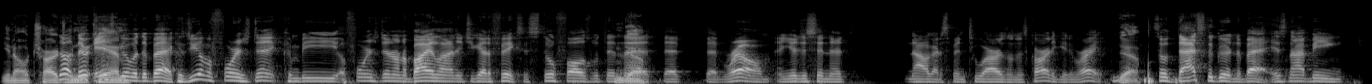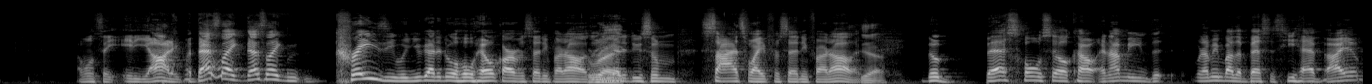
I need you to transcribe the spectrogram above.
You know, charge No, when there you is can. good with the bad because you have a four inch dent can be a four inch dent on a byline that you got to fix. It still falls within Yeah. that that that realm, and you're just sitting there now I got to spend two hours on this car to get it right. Yeah. So that's the good and the bad. It's not being, I won't say idiotic, but that's like that's like crazy when you got to do a whole hell car for seventy five dollars. You got to do some side swipe for seventy five dollars. Yeah. The best wholesale count, and I mean the what I mean by the best is he had volume,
